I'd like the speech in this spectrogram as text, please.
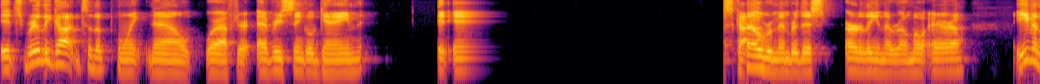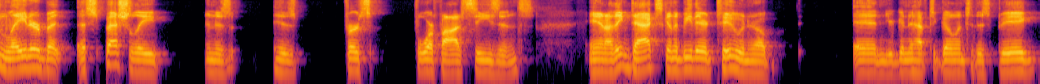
It's really gotten to the point now where after every single game, it. en- Scott, I remember this early in the Romo era, even later, but especially in his his first four or five seasons. And I think Dak's going to be there too. And you know, and you're going to have to go into this big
